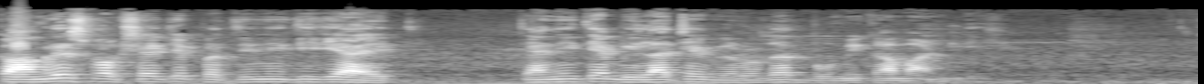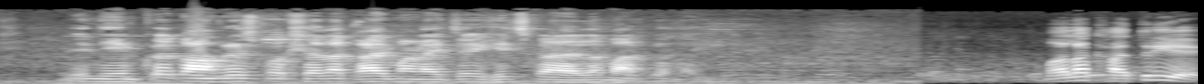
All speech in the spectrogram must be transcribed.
काँग्रेस पक्षाचे प्रतिनिधी जे आहेत त्यांनी त्या बिलाच्या विरोधात भूमिका मांडली. म्हणजे नेमकं काँग्रेस पक्षाला काय म्हणायचं आहे हेच कळायला मार्ग नाही. मला खात्री आहे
